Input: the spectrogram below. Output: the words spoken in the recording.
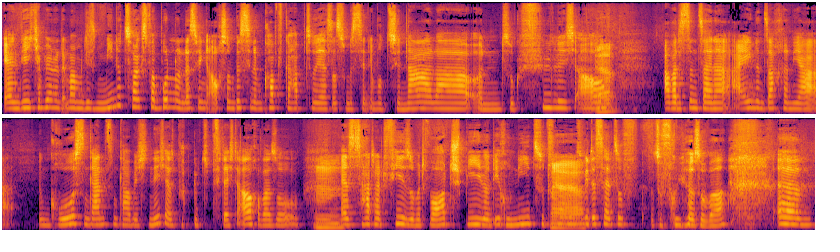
Irgendwie, ich habe ihn halt immer mit diesem Mine-Zeugs verbunden und deswegen auch so ein bisschen im Kopf gehabt, so ja, es ist so ein bisschen emotionaler und so gefühlig auch. Ja. Aber das sind seine eigenen Sachen ja im Großen und Ganzen, glaube ich, nicht. Also gibt es vielleicht auch, aber so, es hat halt viel so mit Wortspiel und Ironie zu tun, Mhm. Ja, ja. wie das halt so, so früher so war. Ähm,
